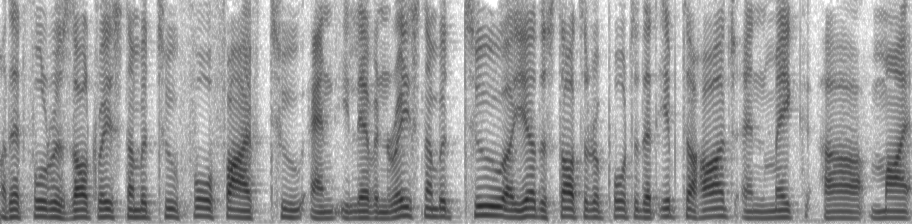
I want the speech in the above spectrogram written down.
That full result, race number two, four, five, two, and 11. Race number two, I hear the starter reported that Ibtihaj and Make uh, My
